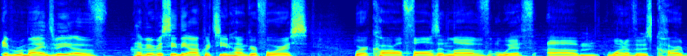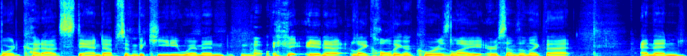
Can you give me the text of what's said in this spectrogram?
it reminds me of have you ever seen the Aqua Teen Hunger Force where Carl falls in love with um, one of those cardboard cutout stand-ups of bikini women No. in a like holding a Coors Light or something like that and then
